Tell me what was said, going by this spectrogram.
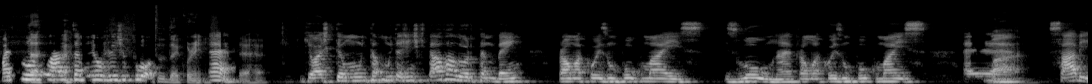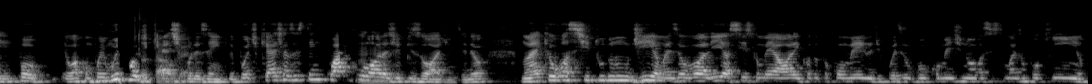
Mas, por outro lado, também eu vejo, pô... Tudo é cringe. É, uhum. que eu acho que tem muita, muita gente que dá valor também para uma coisa um pouco mais slow, né? Para uma coisa um pouco mais... É, sabe? Pô, eu acompanho muito podcast, Total, por exemplo. E podcast, às vezes, tem quatro uhum. horas de episódio, entendeu? Não é que eu vou assistir tudo num dia, mas eu vou ali, assisto meia hora enquanto eu tô comendo, depois eu vou comer de novo, assisto mais um pouquinho.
